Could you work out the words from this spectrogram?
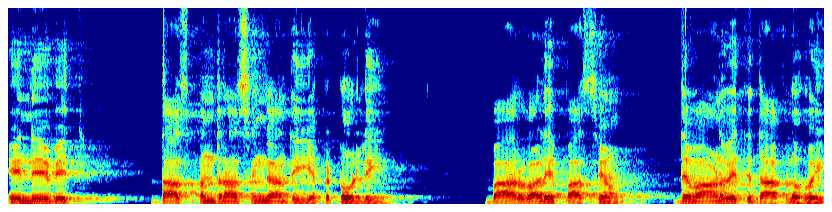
ਇਹਨੇ ਵਿੱਚ 10-15 ਸਿੰਘਾਂ ਦੀ ਇੱਕ ਟੋਲੀ ਬਾਹਰ ਵਾਲੇ ਪਾਸਿਓਂ ਦੀਵਾਨ ਵਿੱਚ ਦਾਖਲ ਹੋਈ।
